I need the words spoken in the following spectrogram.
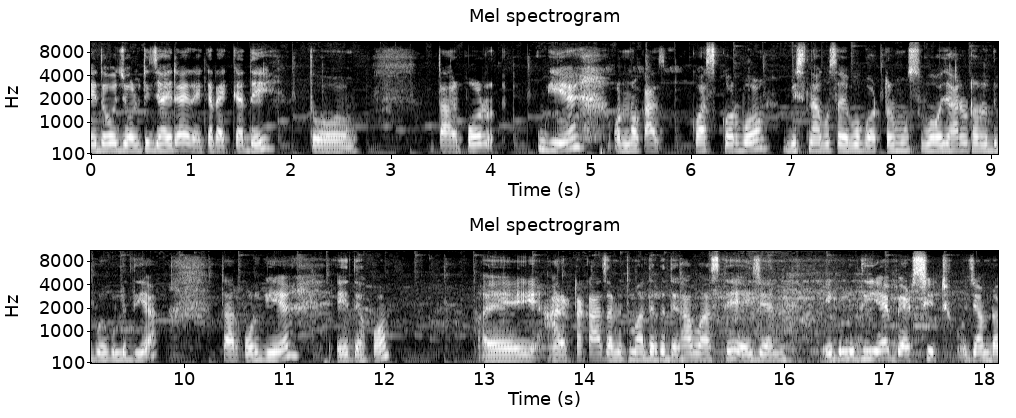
এই দেখো জলটি যাইরায় রেখে রেখে দিই। তো তারপর গিয়ে অন্য কাজ কাজ করব, বিছনা গুছাইব, ঘরটর মুছবো, ঝাড়ু ঠাড়ু দিব এগুলো দিয়া। তারপর গিয়ে এই দেখো, এই আরেকটা কাজ আমি তোমাদেরকে দেখাবো আজকে, এই যে এগুলো দিয়ে বেডশিট ওই যে আমরা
